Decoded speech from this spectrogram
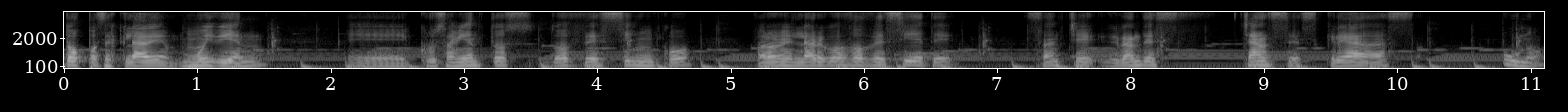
Dos pases clave, muy bien. Eh, cruzamientos, 2 de 5. Balones largos, 2 de 7. Sánchez, grandes chances creadas, 1.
